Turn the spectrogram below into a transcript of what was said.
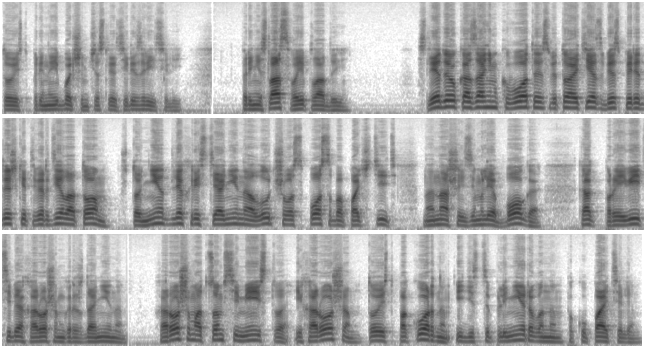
то есть при наибольшем числе телезрителей, принесла свои плоды. Следуя указаниям квоты, святой отец без передышки твердил о том, что нет для христианина лучшего способа почтить на нашей земле Бога, как проявить себя хорошим гражданином, хорошим отцом семейства и хорошим, то есть покорным и дисциплинированным покупателем.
